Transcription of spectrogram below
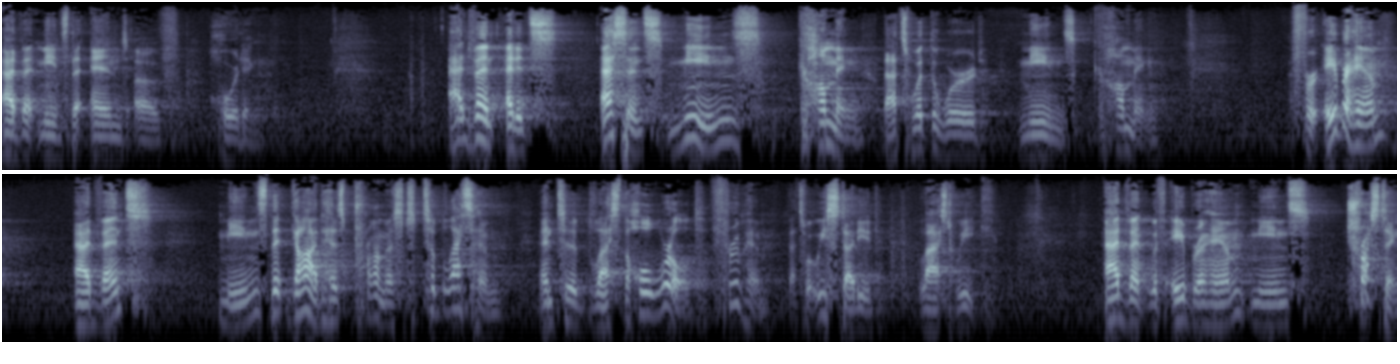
Advent means the end of hoarding. Advent, at its essence, means coming. That's what the word means coming. For Abraham, Advent means that God has promised to bless him and to bless the whole world through him. That's what we studied last week. Advent with Abraham means trusting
